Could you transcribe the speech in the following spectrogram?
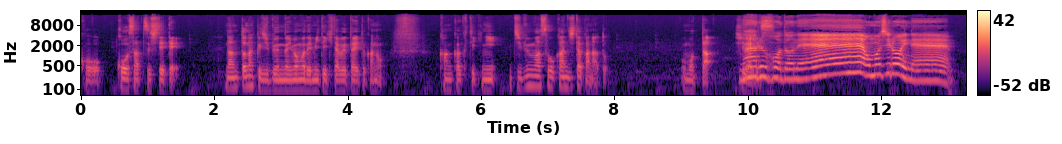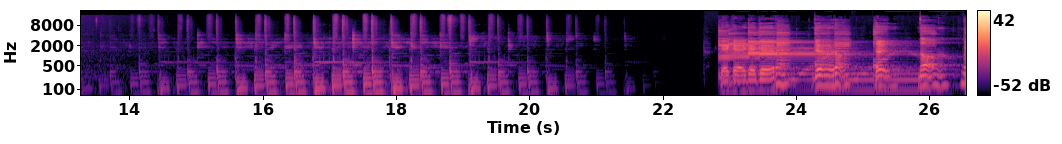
こう考察しててなんとなく自分の今まで見てきた舞台とかの感覚的に自分はそう感じたかなと思ったなるほどね。面白いね。ゲゲゲゲラゲラテナノ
